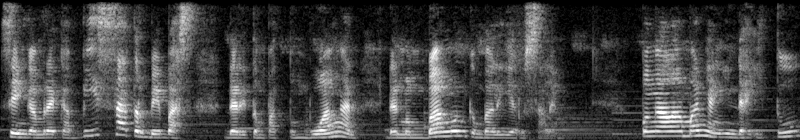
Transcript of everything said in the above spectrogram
sehingga mereka bisa terbebas dari tempat pembuangan dan membangun kembali Yerusalem. Pengalaman yang indah itu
